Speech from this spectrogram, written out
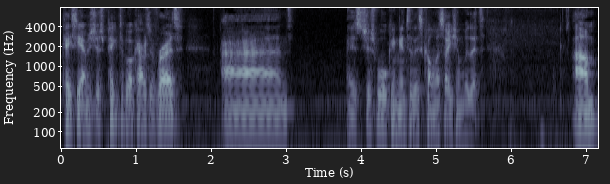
KCM's just picked a book out of red and is just walking into this conversation with it. Um,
